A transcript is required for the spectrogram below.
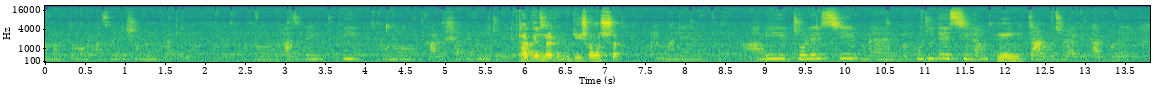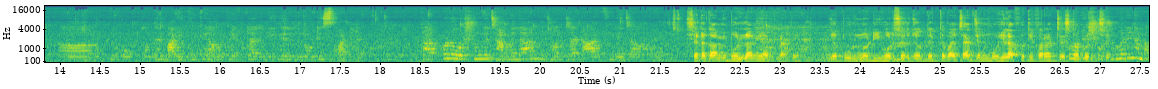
আমার তো হাজবেন্ডের সঙ্গে থাকে না। তো হাজবেন্ড কি কোনো কারোর সাথে কোনো জড়িত থাকেন না কেন কি সমস্যা? মানে আমি চলে এসেছি পুজোতে এসেছিলাম চার বছর আগে। তারপরে ওদের বাড়ি থেকে আমাকে একটা লিগেল নোটিশ পাঠায়। তারপরে ওর সঙ্গে ঝামেলা ঝঞ্ঝাট আর ফিরে যাওয়া হয় সেটা তো আমি বললামই হ্যাঁ, আপনাকে। হ্যাঁ, হ্যাঁ, যে পূর্ণ ডিভোর্সের যোগ দেখতে পাচ্ছে একজন মহিলা ক্ষতি করার চেষ্টা করছে। না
